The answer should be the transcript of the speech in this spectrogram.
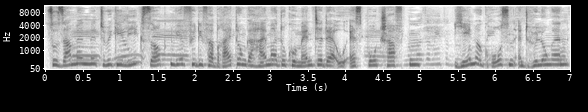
Zusammen mit Wikileaks sorgten wir für die Verbreitung geheimer Dokumente der US-Botschaften, jene großen Enthüllungen,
